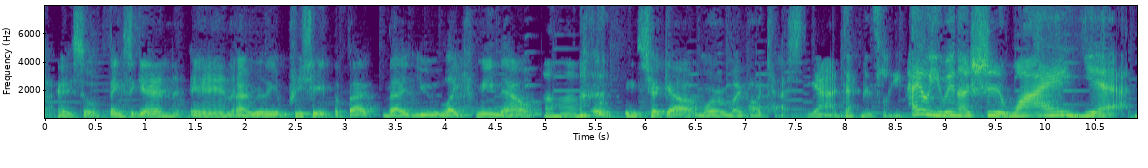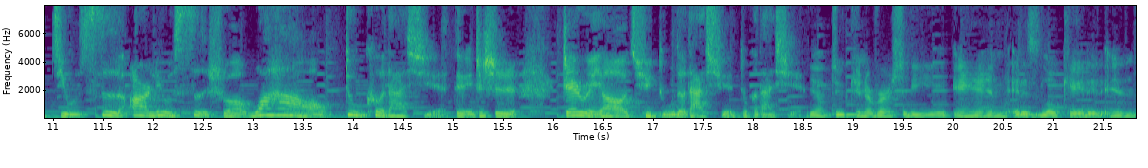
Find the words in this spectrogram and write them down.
okay, so thanks again. And I really appreciate the fact that you like me now. 嗯哼。 So please check out more of my podcast. Yeah, definitely. 还有一位呢是 Y Yeah 九四二六四说，哇哦，杜克大学，对，这是 Jerry 要去读的大学，杜克大学。 Yeah, Duke University, and it is located in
